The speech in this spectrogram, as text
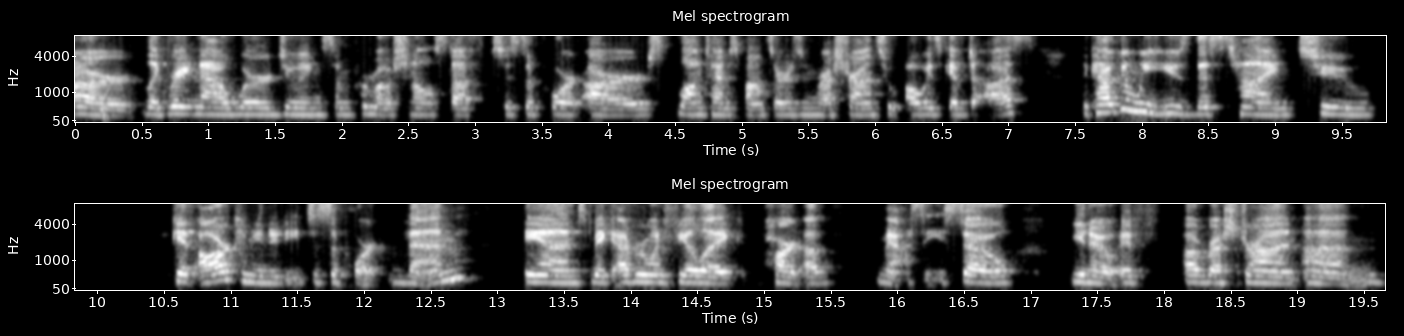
our, like right now, we're doing some promotional stuff to support our longtime sponsors and restaurants who always give to us. Like, how can we use this time to get our community to support them and make everyone feel like part of Massey? So, you know, if a restaurant um,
